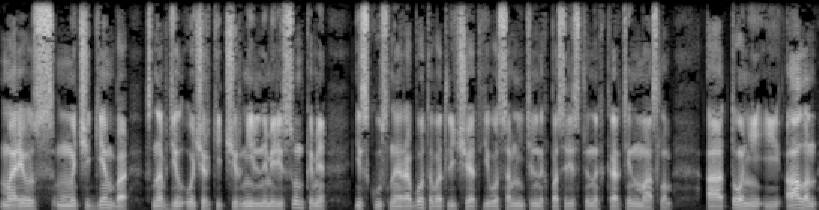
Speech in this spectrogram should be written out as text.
Мариус Мачигемба снабдил очерки чернильными рисунками, искусная работа, в отличие от его сомнительных посредственных картин маслом, а Тони и Аллан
